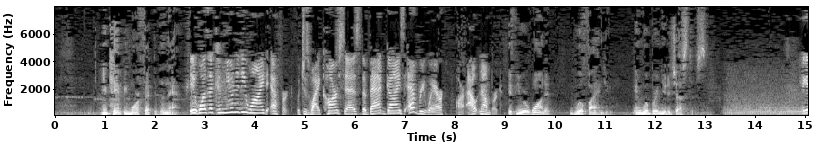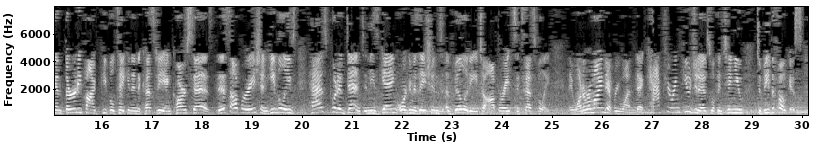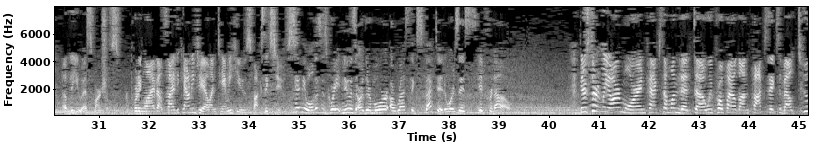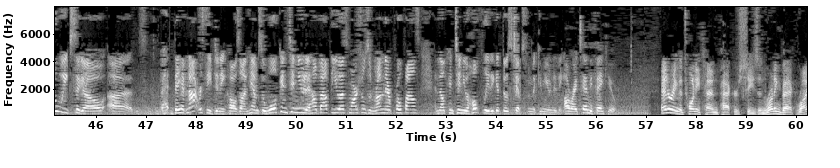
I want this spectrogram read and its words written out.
you can't be more effective than that. It was a community wide effort, which is why Carr says the bad guys everywhere are outnumbered. If you're wanted, we'll find you and we'll bring you to justice. Again, 35 people taken into custody, and Carr says this operation, he believes, has put a dent in these gang organizations' ability to operate successfully. They want to remind everyone that capturing fugitives will continue to be the focus of the U.S. Marshals. Reporting live outside the county jail, I'm Tammy Hughes, Fox 6 News. Tammy, well, this is great news. Are there more arrests expected, or is this it for now? There certainly are more. In fact, someone that uh, we profiled on Fox 6 about two weeks ago, uh, they have not received any calls on him. So we'll continue to help out the U.S. Marshals and run their profiles, and they'll continue, hopefully, to get those tips from the community. All right, Tammy, thank you. Entering the 2010 Packers season, running back Ryan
